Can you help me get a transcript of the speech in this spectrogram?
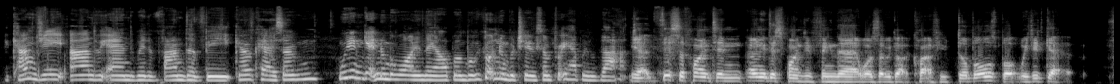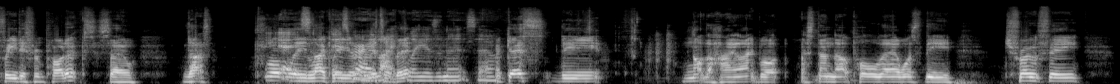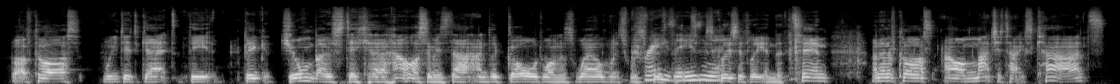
a Kanji, and we end with Van der Beek. Okay, so we didn't get number one in the album, but we got number two, so I'm pretty happy with that. Yeah, disappointing. Only disappointing thing there was that we got quite a few doubles, but we did get three different products, so that's probably it's, likely it's a little likely, bit. isn't it? So I guess the not the highlight, but a standout pull there was the trophy. But of course, we did get the big jumbo sticker. How awesome is that? And the gold one as well, which was Crazy, isn't it? exclusively in the tin. And then of course, our match attax cards,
